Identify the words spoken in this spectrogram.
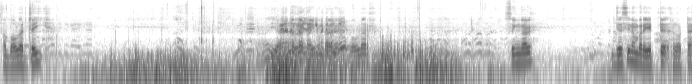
so bowler Jay ஏற்கனவே ட்ரை பண்ணுறாரு பவுலர் சிங்கிள் ஜெர்சி நம்பர் எட்டு லொட்டை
